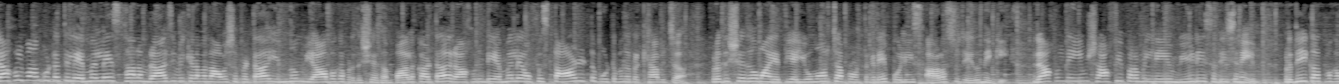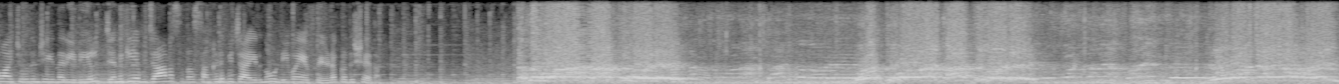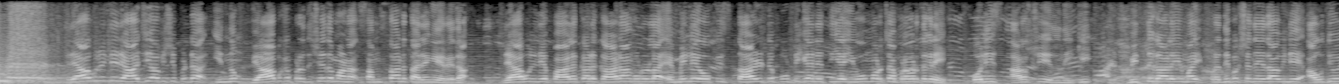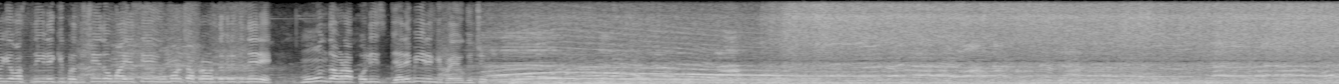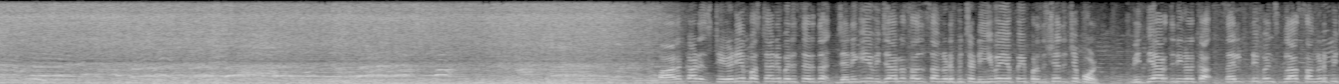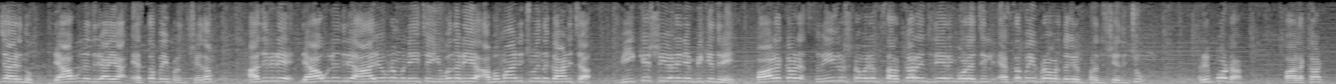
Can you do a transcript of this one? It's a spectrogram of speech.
Rahul Mamkoottathil M L A സ്ഥാനം രാജിവെക്കണമെന്നാവശ്യപ്പെട്ട് ഇന്നും വ്യാപക പ്രതിഷേധം. പാലക്കാട്ട് രാഹുലിന്റെ എം എൽ എ ഓഫീസ് താഴിട്ട് പൂട്ടുമെന്ന് പ്രഖ്യാപിച്ച് പ്രതിഷേധവുമായി എത്തിയ യുവമോർച്ച പ്രവർത്തകരെ പോലീസ് അറസ്റ്റ് ചെയ്തു നീക്കി. രാഹുലിനെയും ഷാഫി പറമ്പിലിനെയും വി ഡി സതീശനെയും പ്രതീകാത്മകമായി ചോദ്യം ചെയ്യുന്ന രീതിയിൽ ജനകീയ വിചാരണ സദസ് സംഘടിപ്പിച്ചായിരുന്നു ഡിവൈഎഫ്ഐയുടെ പ്രതിഷേധം. രാഹുലിന്റെ രാജി ആവശ്യപ്പെട്ട് ഇന്നും വ്യാപക പ്രതിഷേധമാണ് സംസ്ഥാനത്ത് അരങ്ങേറിയത്. രാഹുലിന്റെ പാലക്കാട് കാടാങ്കോടുള്ള എം എൽ എ ഓഫീസ് താഴിട്ട് പൂട്ടിക്കാനെത്തിയ യുവമോർച്ച പ്രവർത്തകരെ പോലീസ് അറസ്റ്റ് ചെയ്തു നീക്കി. വിത്തുകാളയുമായി പ്രതിപക്ഷ നേതാവിന്റെ ഔദ്യോഗിക വസതിയിലേക്ക് പ്രതിഷേധവുമായി എത്തിയ യുവമോർച്ച പ്രവർത്തകർക്ക് നേരെ മൂന്ന് തവണ പോലീസ് ജലബീരങ്കി പ്രയോഗിച്ചു. പാലക്കാട് സ്റ്റേഡിയം ബസ് സ്റ്റാൻഡ് പരിസരത്ത് ജനകീയ വിചാരണ സദസ് സംഘടിപ്പിച്ച ഡിവൈഎഫ്ഐ പ്രതിഷേധിച്ചപ്പോൾ വിദ്യാർത്ഥിനികൾക്ക് സെൽഫ് ഡിഫൻസ് ക്ലാസ് സംഘടിപ്പിച്ചായിരുന്നു രാഹുലിനെതിരായ എസ് എഫ് ഐ പ്രതിഷേധം. അതിനിടെ രാഹുലിനെതിരെ ആരോപണം ഉന്നയിച്ച യുവനടിയെ അപമാനിച്ചുവെന്ന് കാണിച്ച വി കെ ശ്രീയണൻ എം പിക്കെതിരെ പാലക്കാട് ശ്രീകൃഷ്ണപുരം സർക്കാർ എഞ്ചിനീയറിംഗ് കോളേജിൽ എസ് എഫ് ഐ പ്രവർത്തകരും പ്രതിഷേധിച്ചു. റിപ്പോർട്ടർ പാലക്കാട്.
